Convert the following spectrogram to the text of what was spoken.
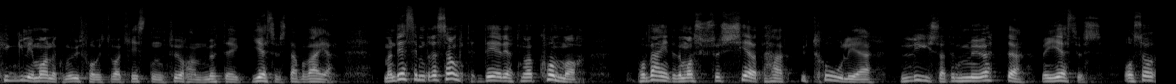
hyggelig mann å komme ut for hvis du var kristen, før han møtte Jesus der på veien. Men det som er interessant, det er at når han kommer på veien til Damaskus, så skjer dette her utrolige lyset, dette møtet med Jesus. Og så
